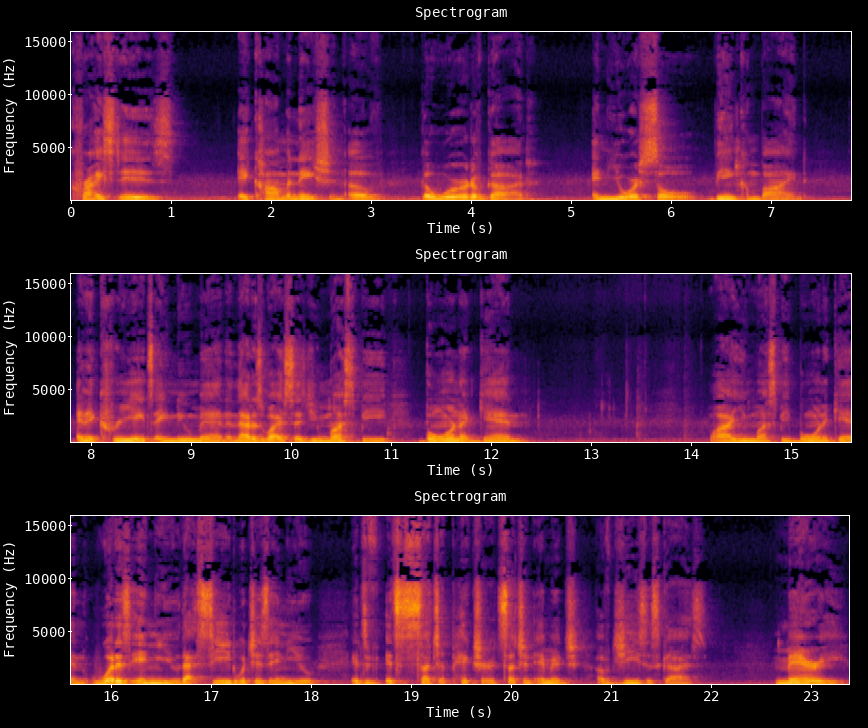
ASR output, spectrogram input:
Christ is a combination of the Word of God and your soul being combined, and it creates a new man. And that is why it says you must be born again why you must be born again. What is in you, that seed which is in you, it's it's such a picture, it's such an image of Jesus, guys. Mary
